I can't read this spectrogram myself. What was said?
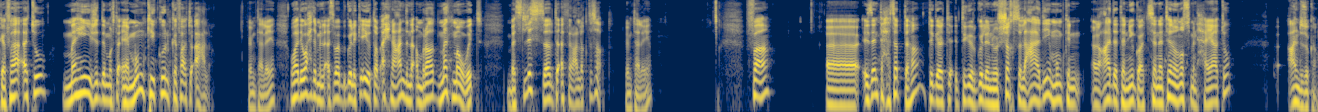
كفاءته ما هي جدا مرتفعه يعني ممكن يكون كفاءته أعلى. فهمت علي؟ وهذه واحدة من الأسباب بيقول لك أيوه طب إحنا عندنا أمراض ما تموت بس لسه بتأثر على الاقتصاد. فهمت علي؟ ف آه إذا أنت حسبتها تقدر تقدر تقول إنه الشخص العادي ممكن عادة يقعد سنتين ونص من حياته عنده زكام.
